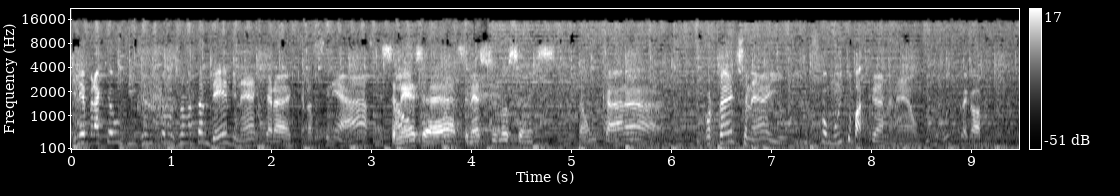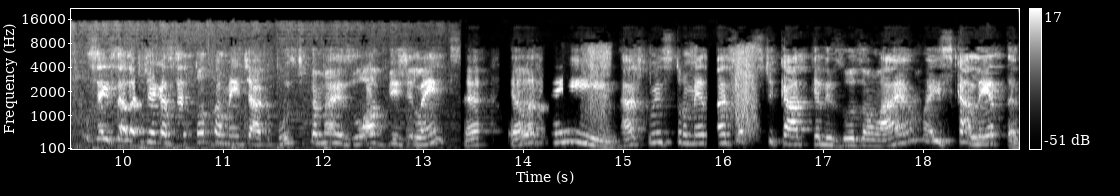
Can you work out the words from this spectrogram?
E lembrar que é um vídeo pelo Jonathan Demme, né? Que era, que era cineasta. Silêncio, é, Silêncio dos Inocentes. Então, um cara importante, né? E o vídeo ficou muito bacana, né? Um vídeo muito legal. Não sei se ela chega a ser totalmente acústica, mas Love Vigilante, né? ela tem. Acho que o instrumento mais sofisticado que eles usam lá é uma escaleta.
